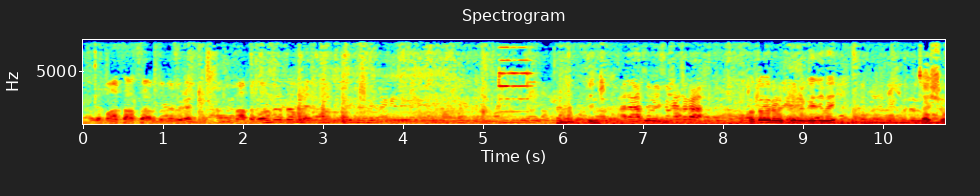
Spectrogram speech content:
আচ্ছা, বাস আছে আর তো নেমে রাখব। বাতা গরমে আছে আমরা আরে আসবে সঙ্গে সঙ্গে। কত করে মিষ্টি কেজি ভাই? চারশো।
